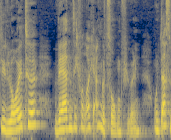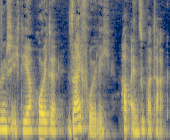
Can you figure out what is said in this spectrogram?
Die Leute werden sich von euch angezogen fühlen. Und das wünsche ich dir heute. Sei fröhlich. Hab einen super Tag.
